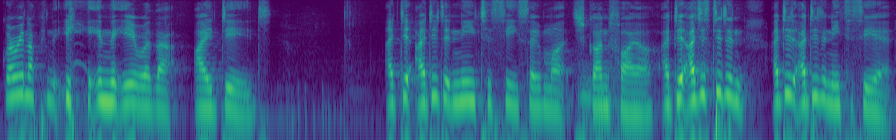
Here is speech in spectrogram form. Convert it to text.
growing up in the in the era that i did i did i didn't need to see so much mm. gunfire i did i just didn't i did i didn't need to see it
